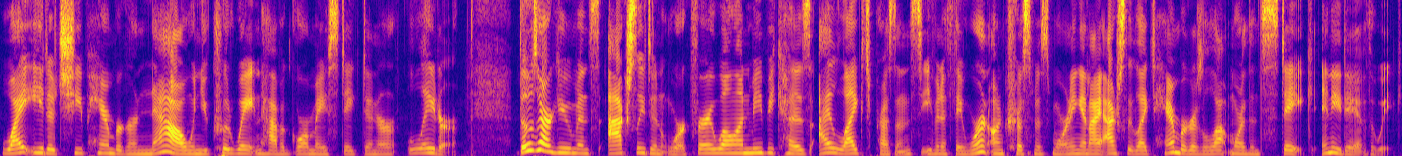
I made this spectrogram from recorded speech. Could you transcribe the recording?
why eat a cheap hamburger now when you could wait and have a gourmet steak dinner later? Those arguments actually didn't work very well on me because I liked presents, even if they weren't on Christmas morning, and I actually liked hamburgers a lot more than steak any day of the week.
